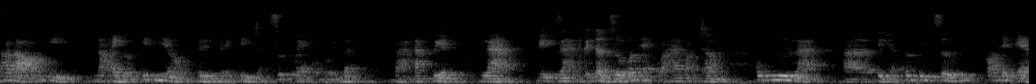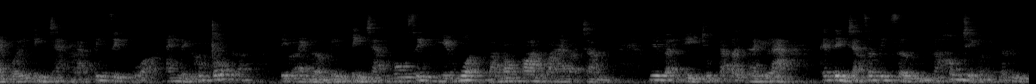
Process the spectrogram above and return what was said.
Do đó thì nó ảnh hưởng ít nhiều đến cái tình trạng sức khỏe của người bệnh và đặc biệt là việc giảm cái tần số quan hệ của hai vợ chồng cũng như là à, tình trạng xuất tinh sớm có thể kèm với tình trạng là tinh dịch của anh đấy không tốt nữa thì có ảnh hưởng đến tình trạng vô sinh hiếm muộn và mong con của hai vợ chồng như vậy thì chúng ta có thể thấy là cái tình trạng xuất tinh sớm nó không chỉ ở tâm lý,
